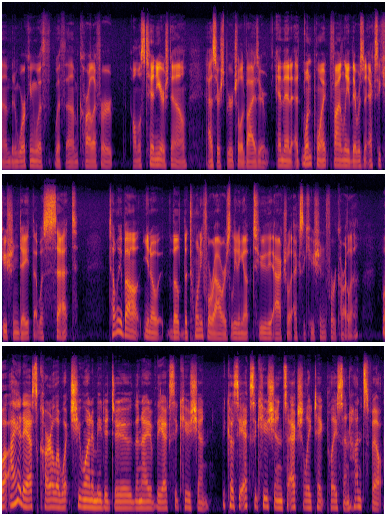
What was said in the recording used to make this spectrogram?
um, been working with with um, Karla for almost ten years now as their spiritual advisor, and then at one point, finally, there was an execution date that was set. Tell me about you know the the twenty four hours leading up to the actual execution for Karla. Well, I had asked Karla what she wanted me to do the night of the execution because the executions actually take place in Huntsville.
